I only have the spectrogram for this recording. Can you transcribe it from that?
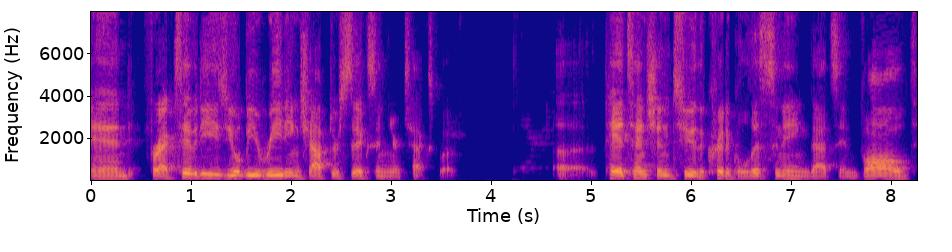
And for activities, you'll be reading chapter six in your textbook. Uh, pay attention to the critical listening that's involved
